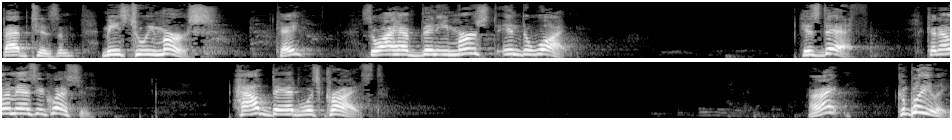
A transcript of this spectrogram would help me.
baptism, means to immerse. Okay? So I have been immersed into what? His death. Okay, now let me ask you a question. How dead was Christ? Alright? Completely.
